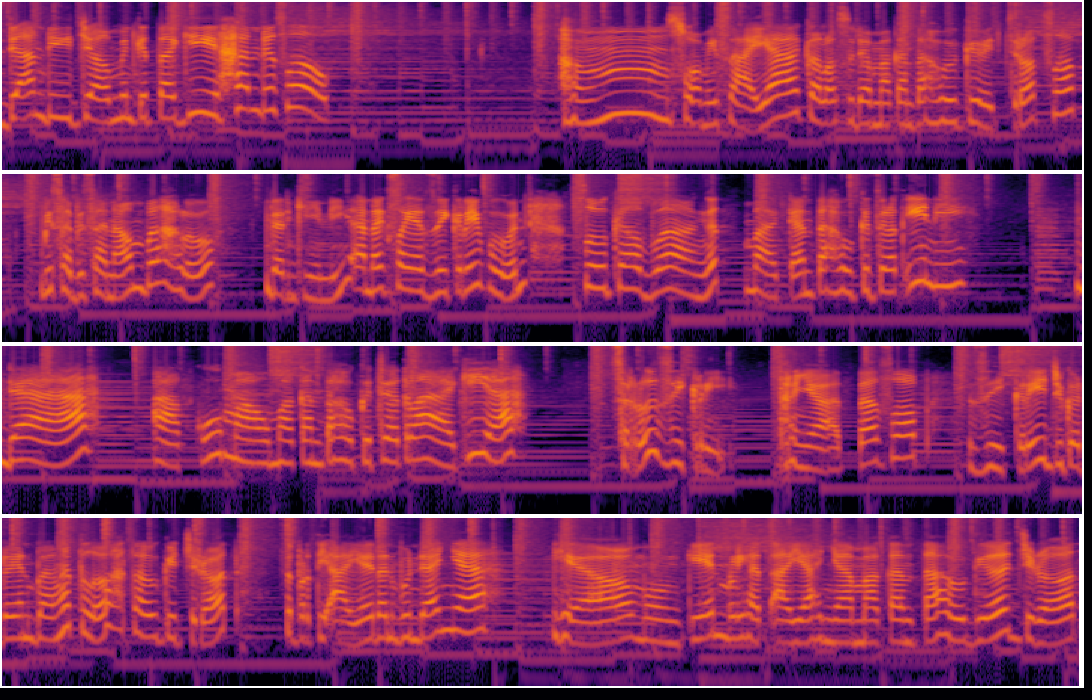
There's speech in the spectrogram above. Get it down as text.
dan dijamin ketagihan deh sob. Hmm, suami saya kalau sudah makan tahu gejrot sob, bisa-bisa nambah loh. Dan kini anak saya Zikri pun suka banget makan tahu gejrot ini. Dah, aku mau makan tahu gejrot lagi ya. Seru Zikri. Ternyata sob, Zikri juga doyan banget loh tahu gejrot, seperti ayah dan bundanya. Ya, mungkin melihat ayahnya makan tahu gejrot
